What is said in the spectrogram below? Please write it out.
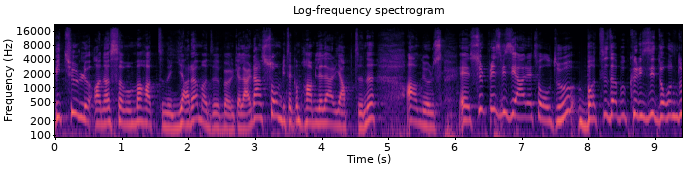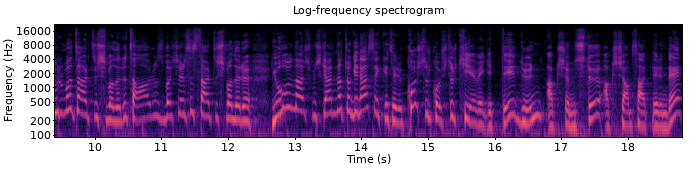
bir türlü ana savunma hattını yaramadığı bölgelerden son bir takım hamleler yaptığını anlıyoruz. E, sürpriz bir ziyaret olduğu Batı'da bu krizi dondurma tartışmaları, taarruz başarısız tartışmaları yoğunlaşmışken NATO Genel Sekreteri koştur koştur Kiev'e gitti. Dün akşamüstü akşam saatlerinde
